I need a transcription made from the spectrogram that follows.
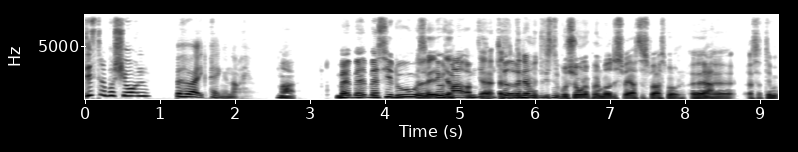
distribution behøver ikke penge, nej. Nej. Hvad, hvad, hvad siger du? Altså, det er jo jeg- meget omdiskuteret. Ja, altså, det der med distribution er på en måde det sværeste spørgsmål. Ja. Øh, altså, det,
